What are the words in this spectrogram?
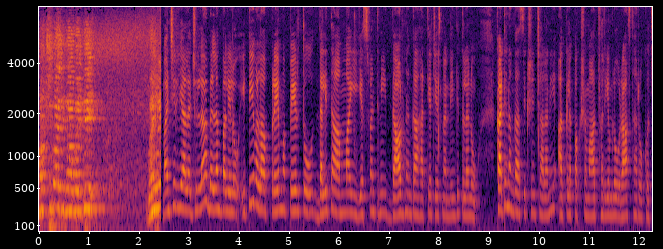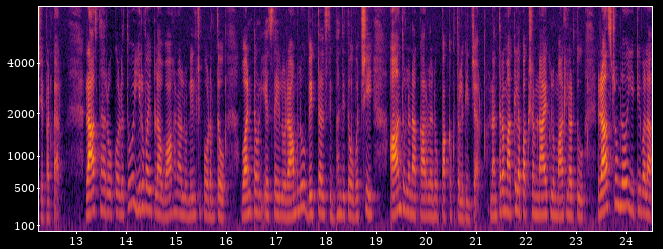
పక్షపాతి కాబట్టి మంచిర్యాల జిల్లా బెల్లంపల్లిలో ఇటీవల ప్రేమ పేరుతో దళిత అమ్మాయి యశ్వంత్ని దారుణంగా హత్య చేసిన నిందితులను కఠినంగా శిక్షించాలని అఖిలపక్షం ఆధ్వర్యంలో రాస్తారోకో చేపట్టారు. రాస్తా రోకోలతో ఇరువైపులా వాహనాలు నిలిచిపోవడంతో వన్ టౌన్ ఎస్ఐలు రాములు విట్టల్ సిబ్బందితో వచ్చి ఆందోళనకారులను పక్కకు తొలగించారు. అనంతరం అఖిలపక్షం నాయకులు మాట్లాడుతూ రాష్ట్రంలో ఇటీవల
